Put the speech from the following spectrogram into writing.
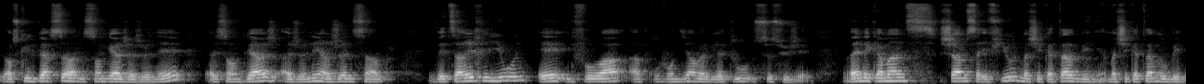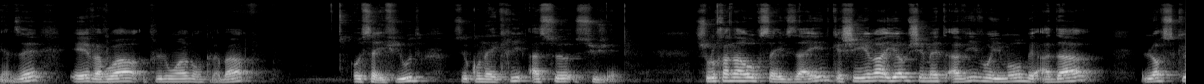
lorsqu'une personne s'engage à jeûner elle s'engage à jeûner un jeûne simple. Vetzarich et il faudra approfondir malgré tout ce sujet. Sham Saif Yud, et va voir plus loin, donc là-bas, au Saif Yud, ce qu'on a écrit à ce sujet. Shulchan Aruch Saif Zain, Kesheira Yom Shemet Aviv Oimo Be'adar, lorsque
